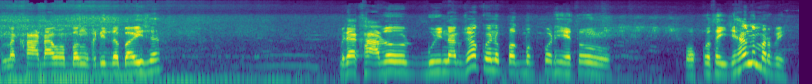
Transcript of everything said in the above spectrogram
અને ખાડામાં બંગડી દબાવી છે. બેટા ખાડો બુરી નાખજો કોઈનો પગ પગ પડે એ તો ઓકો થઈ હા ને મારા ભાઈ?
